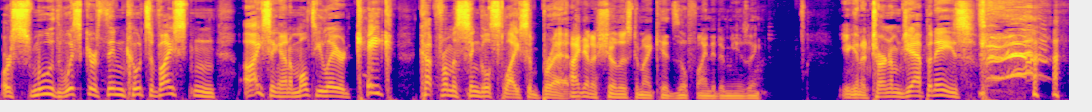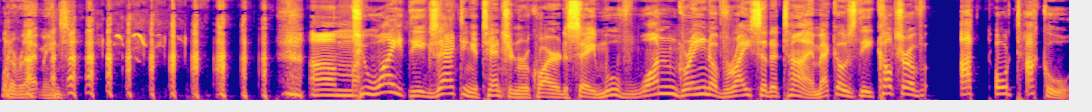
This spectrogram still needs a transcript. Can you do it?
or smooth whisker thin coats of icing, icing on a multi layered cake cut from a single slice of bread. I got to show this to my kids. They'll find it amusing. You're going to turn them Japanese. Whatever that means. Um, to White, the exacting attention required to say, move one grain of rice at a time, echoes the culture of otaku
